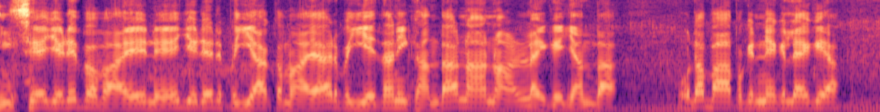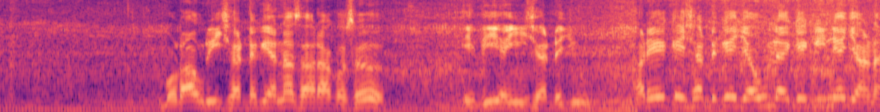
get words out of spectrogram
ਹਿੱਸੇ ਜਿਹੜੇ ਪਵਾਏ ਨੇ, ਜਿਹੜੇ ਰੁਪਈਆ ਕਮਾਇਆ, ਰੁਪਈਏ ਤਾਂ ਨਹੀਂ ਖਾਂਦਾ, ਨਾ ਨਾਲ ਲੈ ਕੇ ਜਾਂਦਾ। ਉਹਦਾ ਬਾਪ ਕਿੰਨੇ ਕੁ ਲੈ ਗਿਆ? ਬੁੜਾ ਉਰੀ ਛੱਡ ਗਿਆ ਨਾ ਸਾਰਾ ਕੁਝ ਇਹ ਵੀ ਐਂ ਛੱਡ ਜੂ। ਹਰੇ ਹਰੇਕੇ ਛੱਡ ਕੇ ਜਾਊ, ਲੈ ਕੇ ਕਿਹਨੇ ਜਾਣਾ?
